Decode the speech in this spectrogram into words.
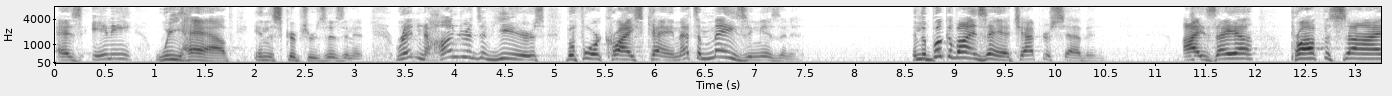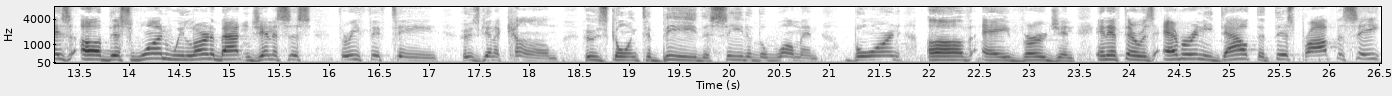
as any we have in the scriptures, isn't it? Written hundreds of years before Christ came. That's amazing, isn't it? In the book of Isaiah, chapter 7, Isaiah prophesies of this one we learn about in Genesis 3:15 who's going to come, who's going to be the seed of the woman, born of a virgin. And if there was ever any doubt that this prophecy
